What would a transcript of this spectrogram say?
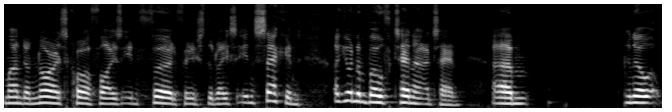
Lando Norris qualifies in third, finishes the race in second. I've given them both 10 out of 10. Um, you know,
